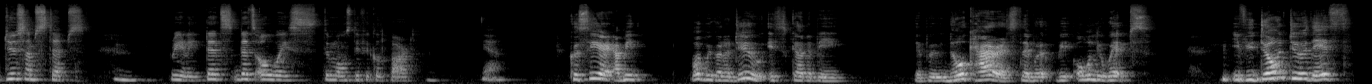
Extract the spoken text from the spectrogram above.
do some steps. Mm. Really, that's that's always the most difficult part. Yeah. Because here, I mean, what we're going to do is going to be there will be no carrots, there will be only whips. if you don't do this,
